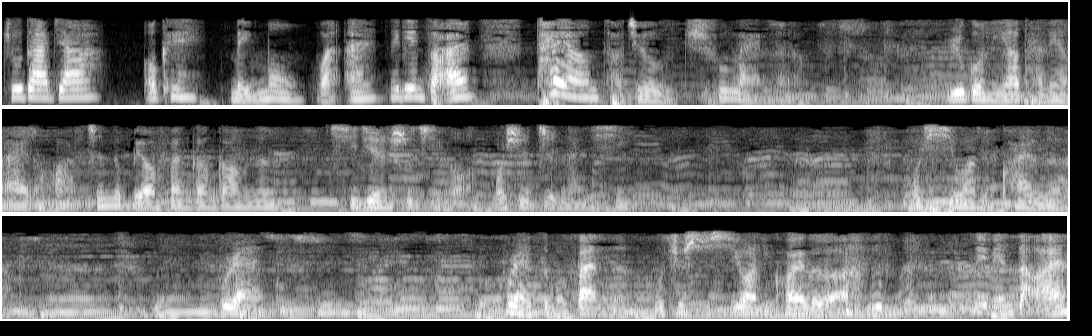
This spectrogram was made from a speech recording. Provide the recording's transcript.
祝大家 OK 美梦，晚安。那边早安，太阳早就出来了。如果你要谈恋爱的话，真的不要犯刚刚那七件事情哦。我是指男性，我希望你快乐，不然不然怎么办呢？我就是希望你快乐啊。那边早安。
